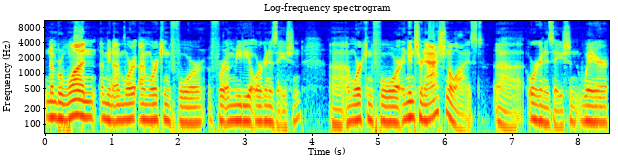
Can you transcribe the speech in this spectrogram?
number one, I mean, I'm wor- I'm working for for a media organization. Uh, I'm working for an internationalized uh, organization where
